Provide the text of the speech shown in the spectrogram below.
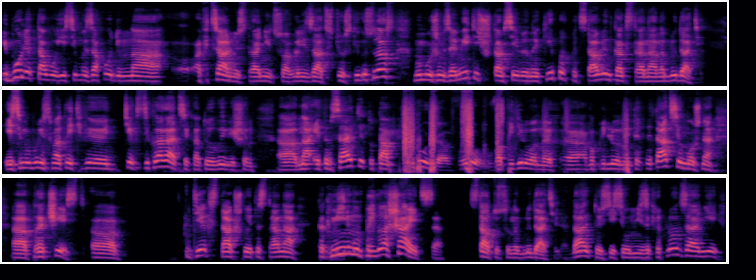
И более того, если мы заходим на э, официальную страницу Организации тюркских государств, мы можем заметить, что там Северный Кипр представлен как страна-наблюдатель. Если мы будем смотреть э, текст декларации, который вывешен э, на этом сайте, то там тоже ну, в, определенных, э, в определенной интерпретации можно прочесть текст так, что эта страна как минимум приглашается статусу наблюдателя, да, то есть если он не закреплен за ней,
